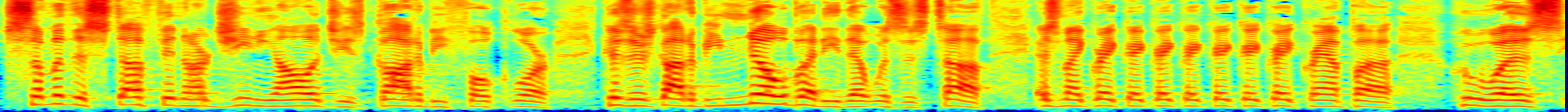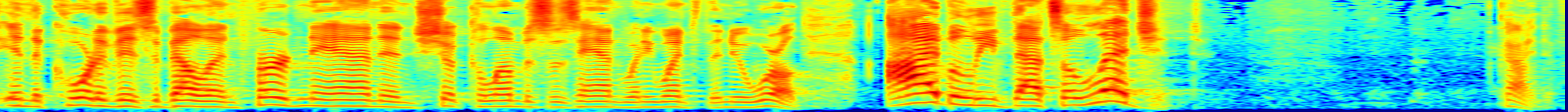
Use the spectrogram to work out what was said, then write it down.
Some of the stuff in our genealogy has got to be folklore because there's got to be nobody that was as tough as my great, great, great, great, great, great, great grandpa who was in the court of Isabella and Ferdinand and shook Columbus's hand when he went to the New World. I believe that's a legend. Kind of.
